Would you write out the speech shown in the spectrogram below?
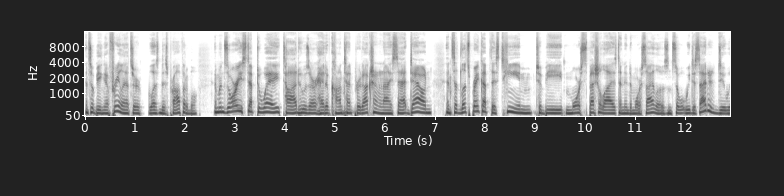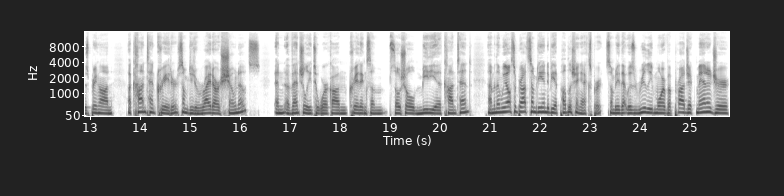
And so being a freelancer wasn't as profitable. And when Zori stepped away, Todd, who was our head of content production, and I sat down and said, let's break up this team to be more specialized and into more silos. And so what we decided to do was bring on a content creator, somebody to write our show notes and eventually to work on creating some social media content. Um, and then we also brought somebody in to be a publishing expert, somebody that was really more of a project manager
